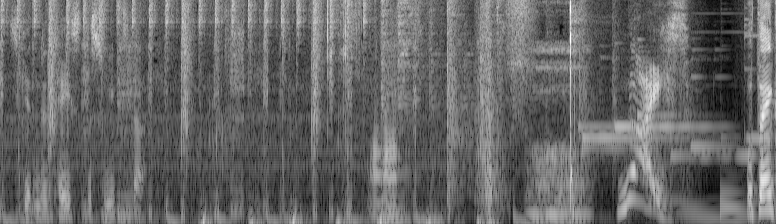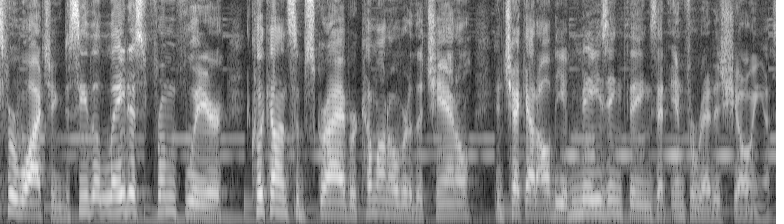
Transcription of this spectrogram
It's getting to taste the sweet stuff. Uh-huh. Oh. Nice! Well, thanks for watching. To see the latest from FLIR, click on subscribe or come on over to the channel and check out all the amazing things that infrared is showing us.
